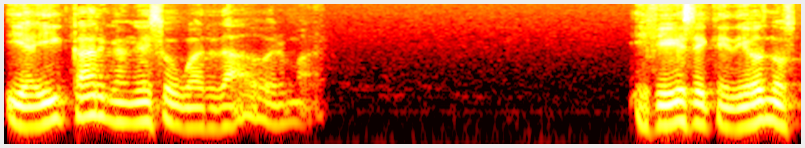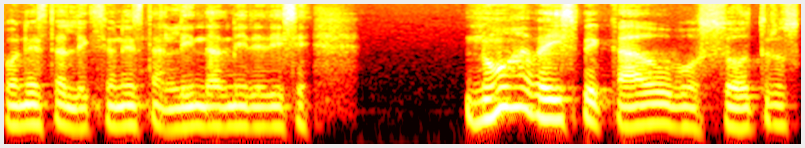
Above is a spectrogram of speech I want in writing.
y ahí cargan eso guardado, hermano. Y fíjese que Dios nos pone estas lecciones tan lindas. Mire, dice, ¿no habéis pecado vosotros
